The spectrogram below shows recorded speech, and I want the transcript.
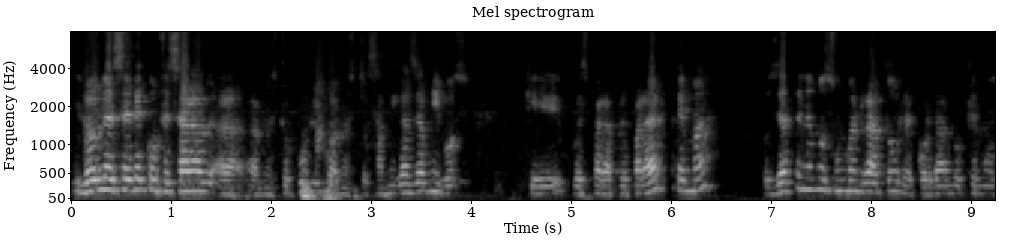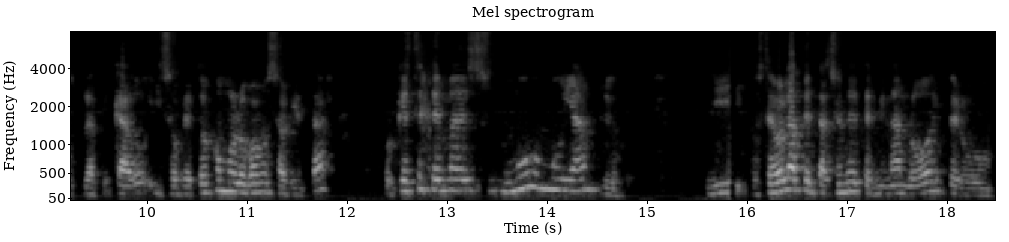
Y luego les he de confesar a, a- a nuestro público, a nuestras amigas y amigos, que pues para preparar el tema, pues ya tenemos un buen rato recordando que hemos platicado y sobre todo cómo lo vamos a orientar, porque este tema es muy, muy amplio. Y pues tengo la tentación de terminarlo hoy, pero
